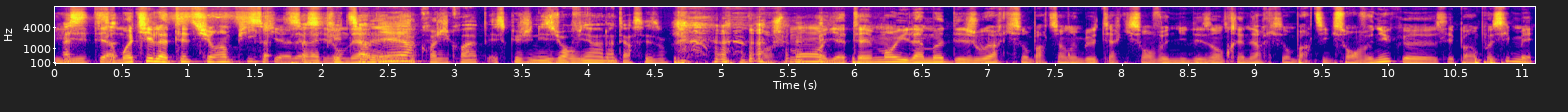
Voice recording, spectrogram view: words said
euh, il Ah, était ça- à moitié la tête sur un pic Ça- euh, ça la saison ça, le- dernière. je crois, j'y crois. Est-ce que Genesio revient à l'intersaison? Franchement, il y a tellement eu la mode des joueurs qui sont partis en Angleterre, qui sont revenus, des entraîneurs qui sont partis, qui sont revenus, que c'est pas impossible. Mais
